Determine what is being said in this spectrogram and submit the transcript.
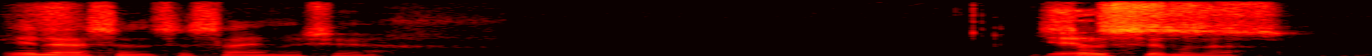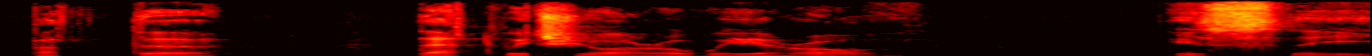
in essence the same as you. So similar. But the, that which you are aware of is the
